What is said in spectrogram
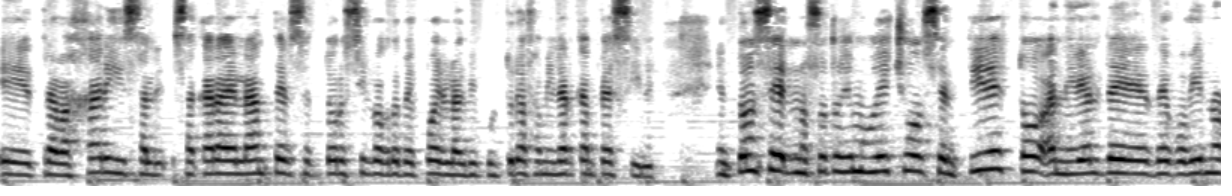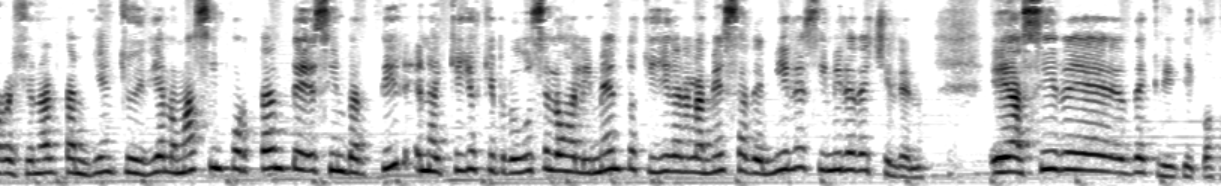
eh, trabajar y sacar adelante el sector silvagropecuario, la agricultura familiar campesina. Entonces, nosotros hemos hecho sentir esto a nivel de, gobierno regional también, que hoy día lo más importante es invertir en aquellos que producen los alimentos que llegan a la mesa de miles y miles de chilenos. Es así de, crítico.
